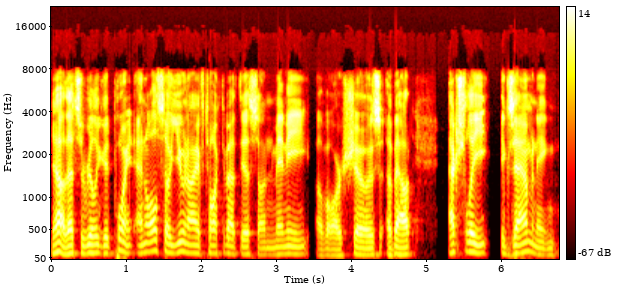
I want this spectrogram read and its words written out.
Yeah, that's a really good point. And also, you and I have talked about this on many of our shows about actually examining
